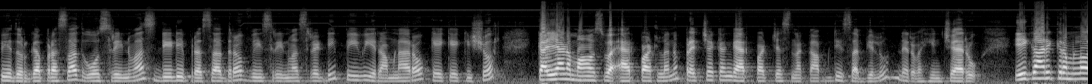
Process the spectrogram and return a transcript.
P Durgaprasad O Srinivas DD Prasadarao V Srinivas Reddy PV Ramanarao KK Kishore కళ్యాణ మహోత్సవ ఏర్పాట్లను ప్రత్యేకంగా ఏర్పాటు చేసిన కమిటీ సభ్యులు నిర్వహించారు. ఈ కార్యక్రమంలో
